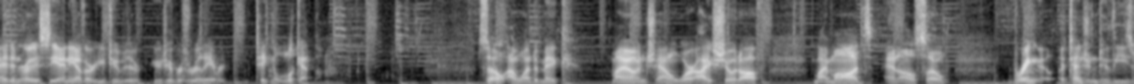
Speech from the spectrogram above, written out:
And I didn't really see any other YouTubers, YouTubers really ever taking a look at them. So I wanted to make my own channel where I showed off my mods and also bring attention to these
